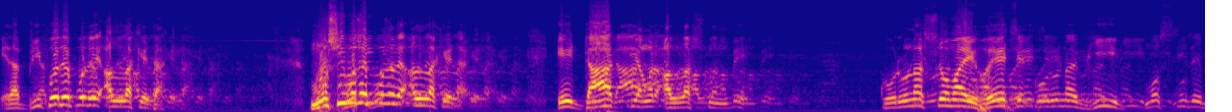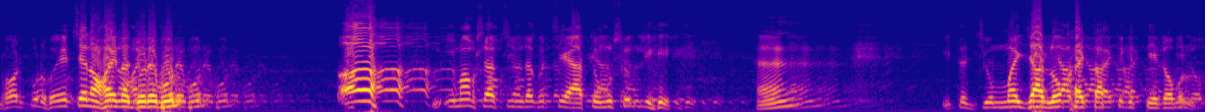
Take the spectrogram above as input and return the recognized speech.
এরা বিপদে পড়লে আল্লাহকে ডাকে। মুসিবতে পড়লে আল্লাহকে ডাকে। এই ডাক কি আমার আল্লাহ শুনবে? করোনার সময় হয়েছে করোনা ভিড়। মসজিদে ভরপুর হয়েছে না হয় না জোরে বল আহ! ইমাম সাহেব চিন্তা করছে এত মুসল্লি। হ্যাঁ? ই তো জুম্মাই যা লোক হয় তার থেকে তে ডবল লোক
